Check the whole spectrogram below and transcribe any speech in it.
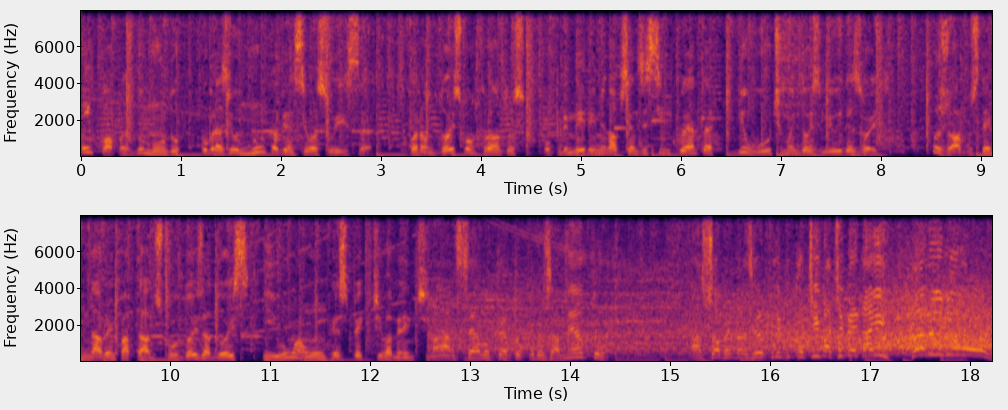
Em Copas do Mundo, o Brasil nunca venceu a Suíça. Foram dois confrontos, o primeiro em 1950 e o último em 2018. Os jogos terminaram empatados por 2 a 2 e 1 a 1 respectivamente. Marcelo tenta o cruzamento, a sobra brasileiro, Felipe Coutinho bate bem daí. Olha o gol!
